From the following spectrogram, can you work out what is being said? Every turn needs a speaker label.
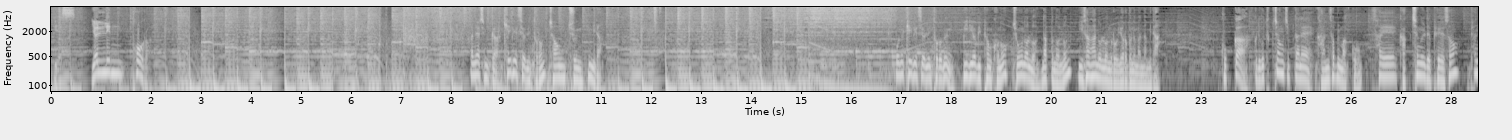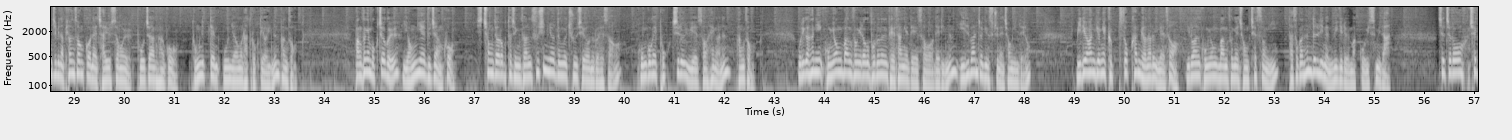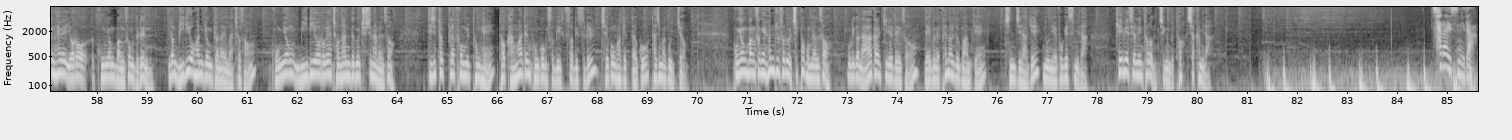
Speaker 1: KBS 열린 토론 안녕하십니까. KBS 열린 토론 정준희입니다. 오늘 KBS 열린 토론은 미디어 비평 코너 좋은 언론, 나쁜 언론, 이상한 언론으로 여러분을 만납니다. 국가 그리고 특정 집단의 간섭을 막고 사회의 각층을 대표해서 편집이나 편성권의 자율성을 보장하고 독립된 운영을 하도록 되어 있는 방송. 방송의 목적을 영리해 두지 않고 시청자로부터 징수하는 수신료 등을 주 재원으로 해서 공공의 복지를 위해서 행하는 방송. 우리가 흔히 공영방송이라고 부르는 대상에 대해서 내리는 일반적인 수준의 정의인데요. 미디어 환경의 급속한 변화로 인해서 이러한 공영방송의 정체성이 다소간 흔들리는 위기를 맞고 있습니다. 실제로 최근 해외 여러 공영방송들은 이런 미디어 환경 변화에 맞춰서 공영 미디어로의 전환 등을 추진하면서 디지털 플랫폼을 통해 더 강화된 공공 서비스를 제공하겠다고 다짐하고 있죠. 공영방송의 현 주소를 짚어보면서 우리가 나아갈 길에 대해서 네 분의 패널들과 함께 진지하게 논의해 보겠습니다. KBS 열린 토론 지금부터 시작합니다.
Speaker 2: 살아 있습니다.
